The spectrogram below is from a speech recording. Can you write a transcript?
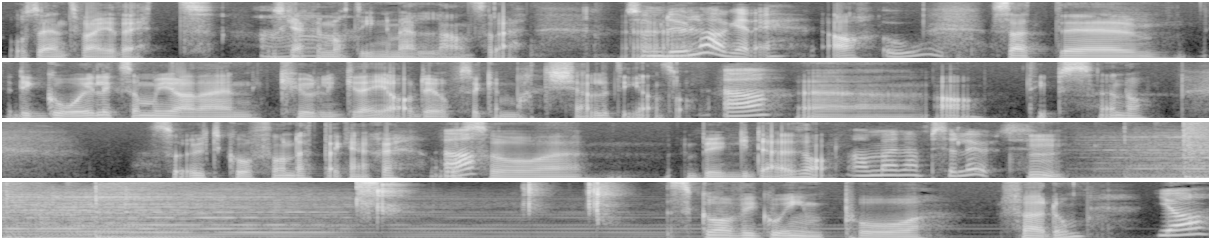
och så en till varje rätt. Och så kanske något in emellan sådär. Som du lagade? Ja, Oh. så att eh, det går ju liksom att göra en kul grej av det och försöka matcha lite grann så. Ja, Eh, ja, tips ändå. Så utgå från detta kanske Ja. och så eh, bygg därifrån. ja men absolut. Mm. Ska vi gå in på fördom? Ja,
